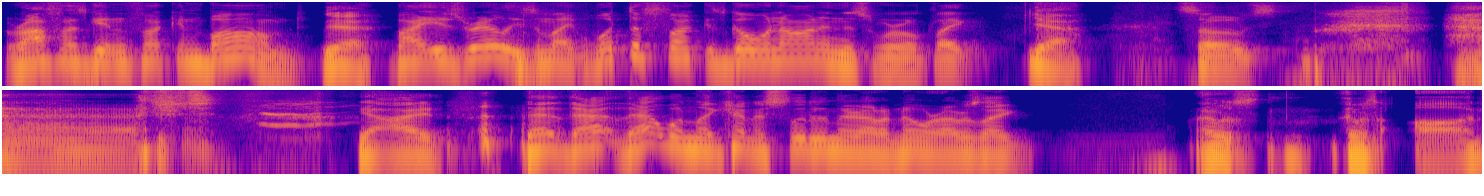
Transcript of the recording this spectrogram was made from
Rafah's getting fucking bombed yeah by Israelis. I'm like, what the fuck is going on in this world? Like, yeah so yeah. I that that that one like kind of slid in there out of nowhere. I was like, that was that was odd.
